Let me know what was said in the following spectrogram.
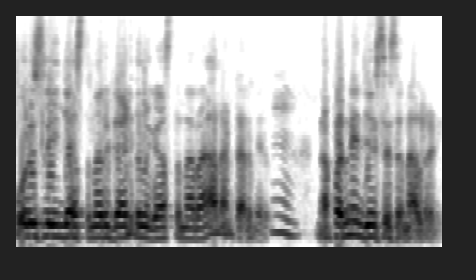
పోలీసులు ఏం చేస్తున్నారు? గాడిదలు కాస్తున్నారా అని అంటారు మీరు. ఉమ్, నా పని నేను చేసేసాను ఆల్రెడీ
